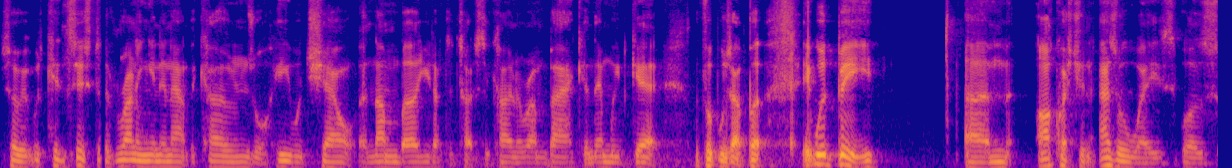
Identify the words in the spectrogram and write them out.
So it would consist of running in and out the cones, or he would shout a number. You'd have to touch the cone and run back, and then we'd get the footballs up. But it would be um, our question, as always, was,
